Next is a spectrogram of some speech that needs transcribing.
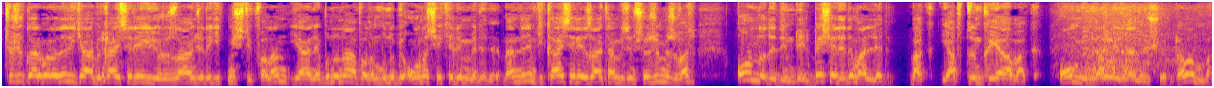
Çocuklar bana dedi ki abi Kayseri'ye gidiyoruz. Daha önce de gitmiştik falan. Yani bunu ne yapalım? Bunu bir 10'a çekelim mi dedi. Ben dedim ki Kayseri'ye zaten bizim sözümüz var. 10 da dedim değil. 5'e dedim halledim. Bak yaptığım kıyağa bak. 10 bin lira birden düşüyorum. Tamam mı?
